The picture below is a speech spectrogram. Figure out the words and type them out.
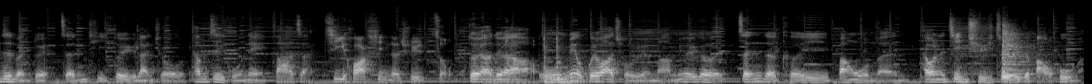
日本队，整体对于篮球他们自己国内发展。计划性的去走，对啊，对啊，我们没有规划球员嘛，没有一个真的可以帮我们台湾的禁区做一个保护嘛。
